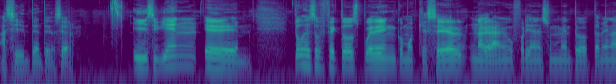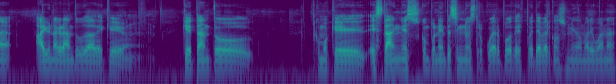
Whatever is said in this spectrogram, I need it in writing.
así intenten ser. Y si bien eh, todos estos efectos pueden como que ser una gran euforia en su momento, también hay una gran duda de que, que tanto como que están esos componentes en nuestro cuerpo después de haber consumido marihuana.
